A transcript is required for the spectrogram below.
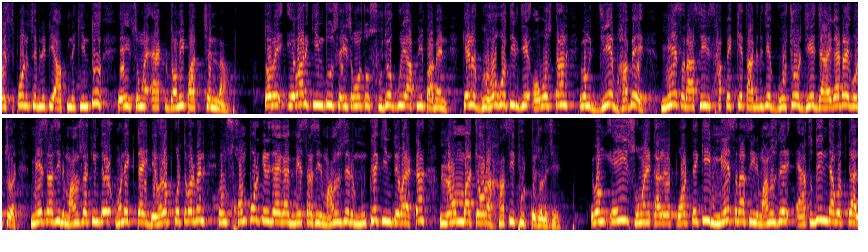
রেসপন্সিবিলিটি আপনি কিন্তু এই সময় একদমই পাচ্ছেন না। তবে এবার কিন্তু সেই সমস্ত সুযোগগুলি আপনি পাবেন। কেন? গ্রহগতির যে অবস্থান এবং যেভাবে মেষ রাশির সাপেক্ষে তাদের যে গোচর, যে জায়গাটায় গোচর, মেষ রাশির মানুষরা কিন্তু এবার অনেকটাই ডেভেলপ করতে পারবেন এবং সম্পর্কের জায়গায় মেষ রাশির মানুষদের মুখে কিন্তু এবার একটা লম্বা চওড়া হাসি ফুটতে চলেছে। এবং এই সময়কালের পর থেকেই মেষ রাশির মানুষদের এতদিন যাবৎকাল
